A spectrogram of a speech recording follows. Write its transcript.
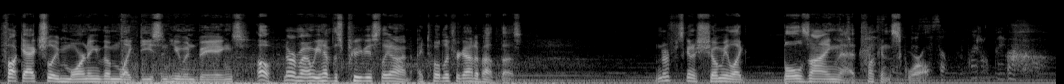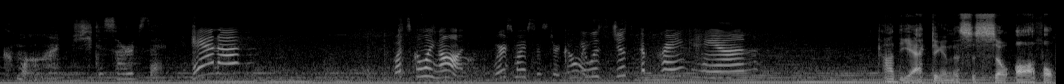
fuck actually mourning them like decent human beings. Oh, never mind. We have this previously on. I totally forgot about this wonder if it's gonna show me like bullseyeing that fucking squirrel. Oh, come on. She deserves it. Hannah! What's going on? Where's my sister going? It was just a prank, Han. God, the acting in this is so awful.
